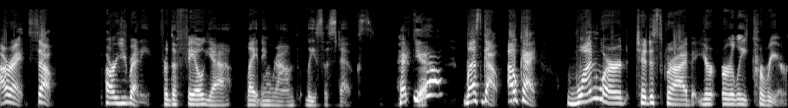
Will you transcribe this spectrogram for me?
All right, so are you ready for the fail yeah lightning round, Lisa Stokes? Heck yeah! Let's go. Okay, one word to describe your early career.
